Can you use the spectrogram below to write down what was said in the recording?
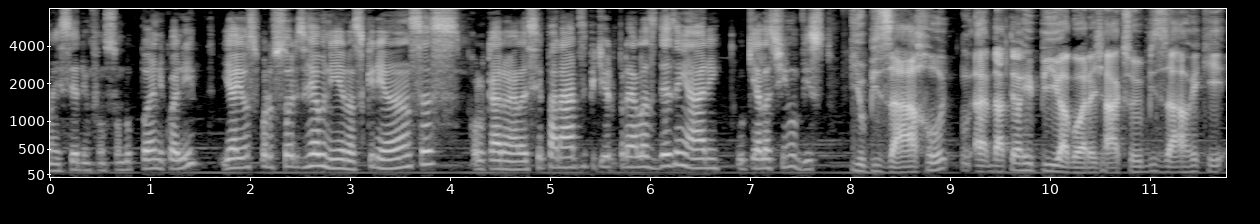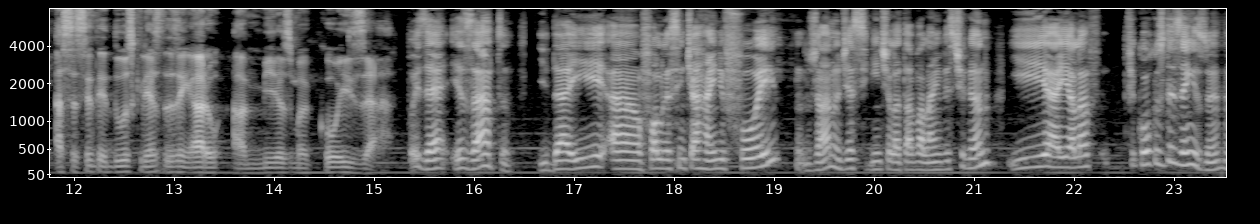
mais cedo em função do pânico ali. E aí os professores reuniram as crianças, colocaram elas separadas e pediram para elas desenharem o que elas tinham visto. E o bizarro, ah, dá até um arrepio agora, Jackson. O bizarro é que as 62 crianças desenharam a mesma coisa. Pois é, exato. E daí a ufóloga Cynthia Heine foi, já no dia seguinte ela estava lá investigando, e aí ela ficou com os desenhos, né?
